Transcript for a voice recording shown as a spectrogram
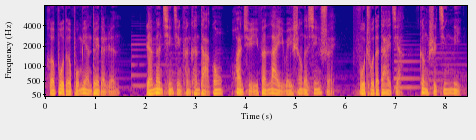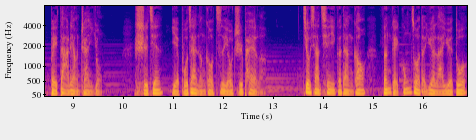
和不得不面对的人。人们勤勤恳恳打工，换取一份赖以为生的薪水，付出的代价更是精力被大量占用，时间也不再能够自由支配了。就像切一个蛋糕，分给工作的越来越多，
